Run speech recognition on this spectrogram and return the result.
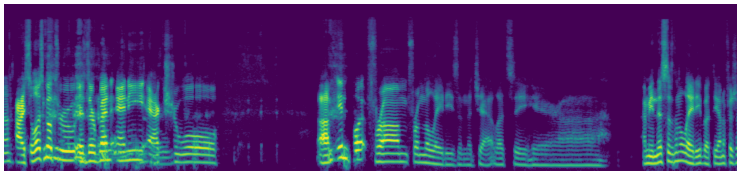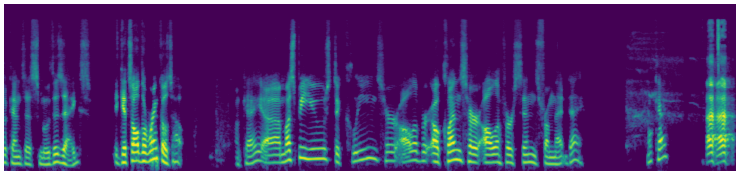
All right, so let's go through. Has there been any actual um, input from from the ladies in the chat? Let's see here. Uh, I mean, this isn't a lady, but the unofficial Ken says smooth as eggs. It gets all the wrinkles out. Okay, uh, must be used to cleanse her all of her. Oh, cleanse her all of her sins from that day. Okay.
